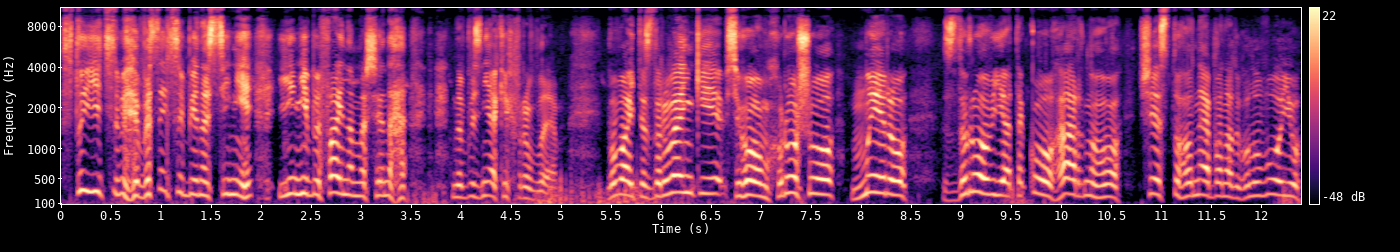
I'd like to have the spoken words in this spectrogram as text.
стоїть собі, висить собі на стіні, і ніби файна машина, ну, без ніяких проблем. Бувайте здоровенькі, всього вам хорошого, миру, здоров'я, такого гарного, чистого неба над головою,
